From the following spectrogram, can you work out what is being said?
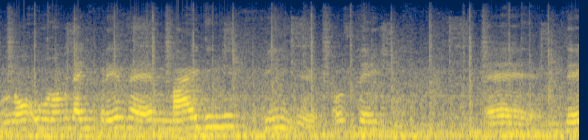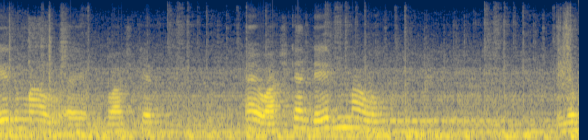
o, no, o nome da empresa é Maiden Finger, ou seja, é dedo maluco, é, eu acho que é, é, eu acho que é dedo maluco, entendeu?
